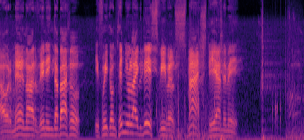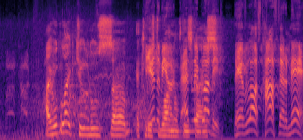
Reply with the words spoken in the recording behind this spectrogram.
Our men are winning the battle. If we continue like this, we will smash the enemy. I would like to lose uh, at The least one of these guys. They have lost half their men.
